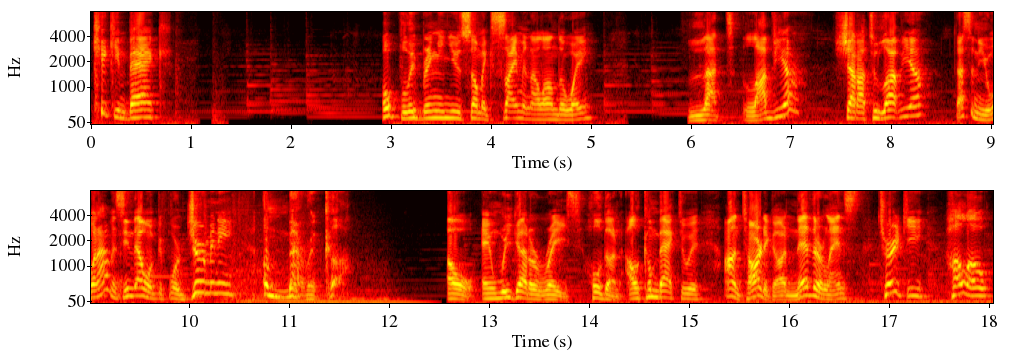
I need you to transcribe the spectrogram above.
kicking back. Hopefully bringing you some excitement along the way. Lat Latvia? Shout out to Latvia. That's a new one. I haven't seen that one before. Germany, America. Oh, and we got a race. Hold on, I'll come back to it. Antarctica, Netherlands, Turkey, hello,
